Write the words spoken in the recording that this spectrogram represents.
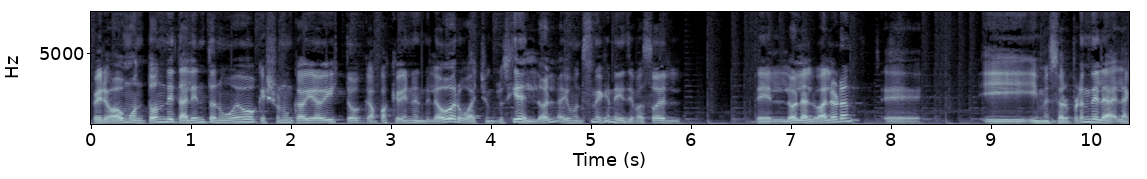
Pero a un montón de talento nuevo que yo nunca había visto, capaz que vienen del Overwatch, inclusive del LoL. Hay un montón de gente que se pasó del, del LoL al Valorant. eh, y, y me sorprende la, la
